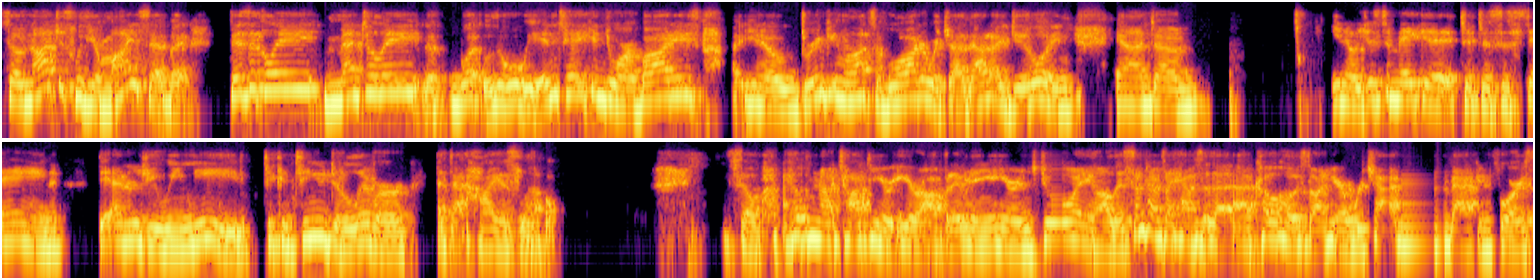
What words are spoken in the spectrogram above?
So not just with your mindset, but physically, mentally, the, what, the, what we intake into our bodies, you know, drinking lots of water, which I, that I do, and and um, you know, just to make it to, to sustain the energy we need to continue to deliver at that highest level. So I hope I'm not talking your ear off, but I mean you're enjoying all this. Sometimes I have a, a co-host on here. We're chatting back and forth,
